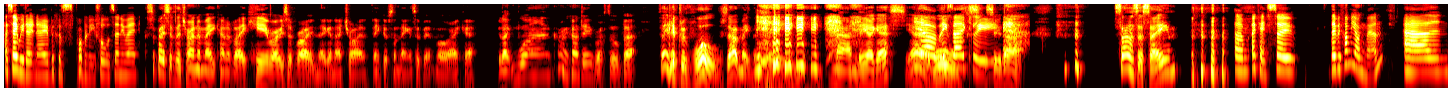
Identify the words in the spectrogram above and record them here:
I say we don't know because it's probably false anyway. I suppose if they're trying to make kind of like heroes of Rome, they're going to try and think of something that's a bit more like a. Be like, what? Can't, we can't do brothel, but if they lived with wolves, that would make them pretty manly, I guess. Yeah, Yeah, wolves. exactly. Let's do that. Sounds the same. Um, okay, so they become young men, and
